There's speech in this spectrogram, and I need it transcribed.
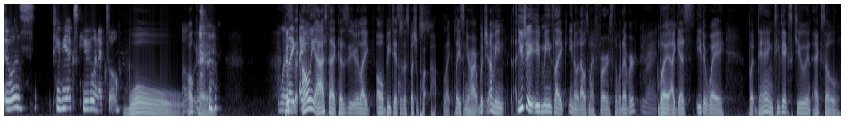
It was TVXQ and EXO. Whoa. Oh, okay. Because like, I, I, only asked that because you're like, oh, BTS has a special part, like place in your heart. Which right. I mean, usually it means like you know that was my first or whatever. Right. But I guess either way, but dang, TVXQ and EXO.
